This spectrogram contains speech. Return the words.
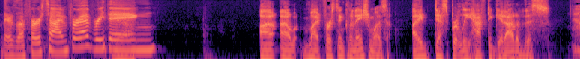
There's a first time for everything. I, I, uh, uh, my first inclination was I desperately have to get out of this.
